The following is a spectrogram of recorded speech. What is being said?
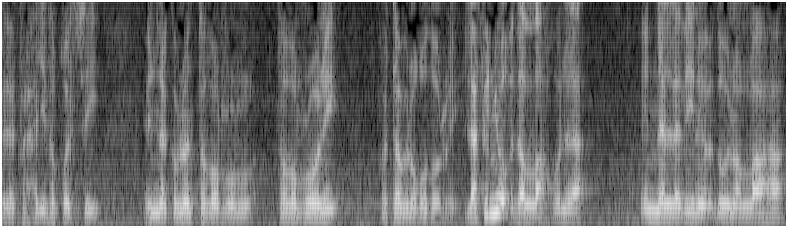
إذا في الحديث القدسي إنكم لن تضروا تضروني فتبلغوا ضري. لكن يؤذى الله ولا لا؟ إن الذين يؤذون الله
